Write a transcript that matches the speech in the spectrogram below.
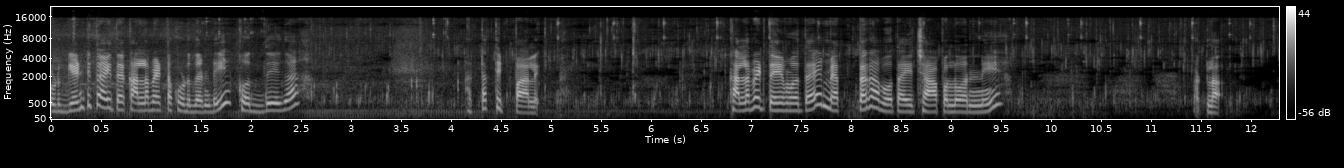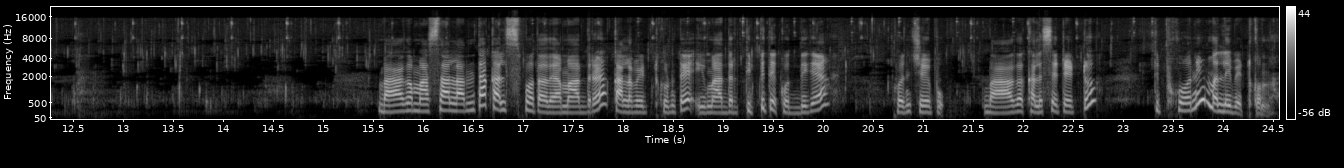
ఇప్పుడు గెంటితో అయితే కళ్ళబెట్టకూడదండి. కొద్దిగా అట్ట తిప్పాలి. కళ్ళబెడితే ఏమవుతాయి? మెత్తగా పోతాయి చేపలు అన్నీ. అట్లా. బాగా మసాలా అంతా కలిసిపోతుంది ఆ మాదిర కలబెట్టుకుంటే ఈ మాదిర తిప్పితే కొద్దిగా కొంచెంసేపు బాగా కలిసేటట్టు తిప్పుకొని మళ్ళీ పెట్టుకుందాం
